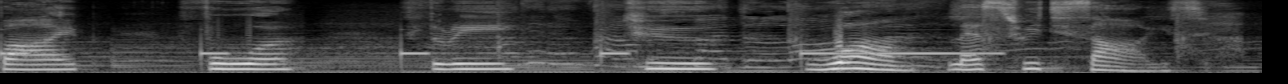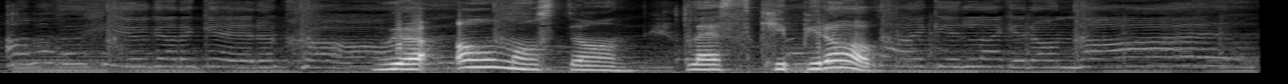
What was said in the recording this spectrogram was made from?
Five, four, three, two, one. Let's switch sides. We are almost done. Let's keep it up. Like it like it all night.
